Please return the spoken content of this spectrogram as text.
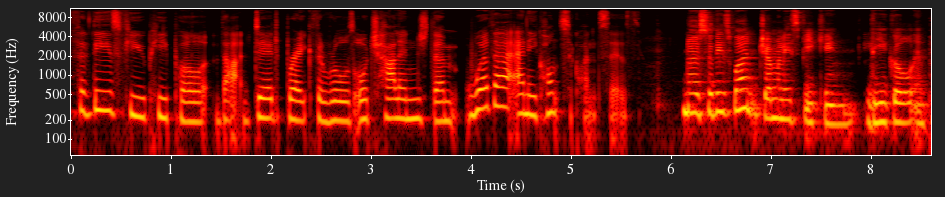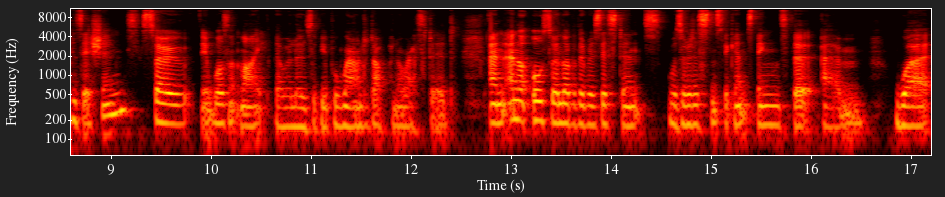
For these few people that did break the rules or challenge them, were there any consequences? No, so these weren't generally speaking legal impositions. So it wasn't like there were loads of people rounded up and arrested. And, and also, a lot of the resistance was resistance against things that um, were,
